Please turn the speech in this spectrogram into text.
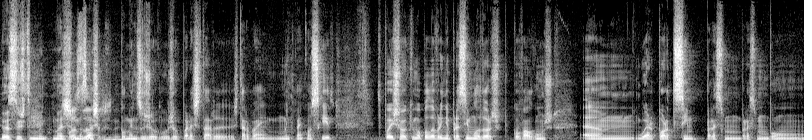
Eu assusto-me muito, mas, mas acho que né? pelo menos o jogo, o jogo parece estar, estar bem, muito bem conseguido. Depois, só aqui uma palavrinha para simuladores, porque houve alguns. Um, o Airport Sim parece-me parece um bom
